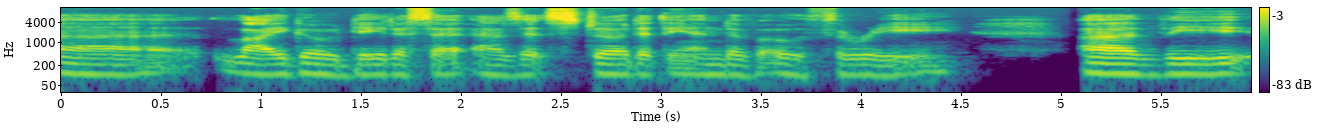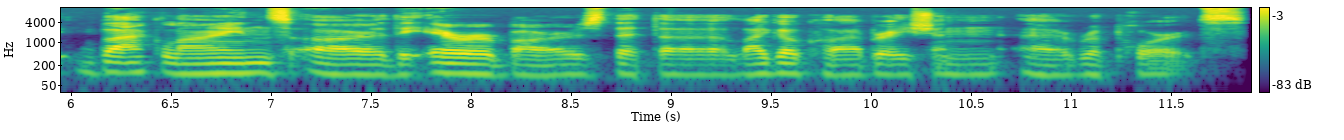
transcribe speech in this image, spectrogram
uh, LIGO data set as it stood at the end of O3. Uh, the black lines are the error bars that the LIGO collaboration uh, reports.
